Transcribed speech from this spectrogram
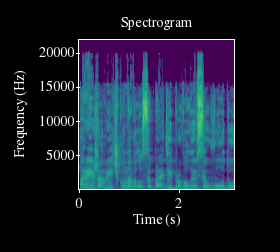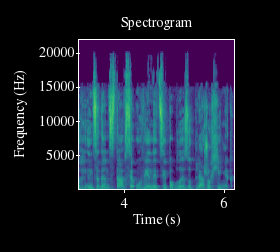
Переїжджав річку на велосипеді і провалився у воду. Інцидент стався у Вінниці поблизу пляжу Хімік.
